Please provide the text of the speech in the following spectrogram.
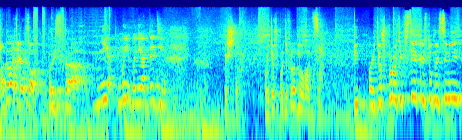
Отдавайте кольцо. Быстро. Нет, мы его не отдадим. Ты что, пойдешь против родного отца? Ты пойдешь против всей преступной семьи?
